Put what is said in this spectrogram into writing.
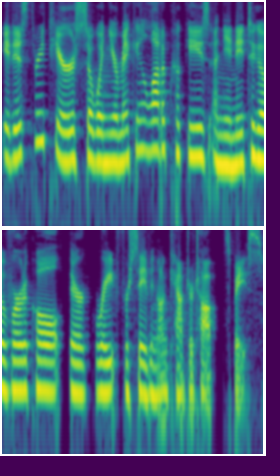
it is three tiers. So when you're making a lot of cookies and you need to go vertical, they're great for saving on countertop space.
